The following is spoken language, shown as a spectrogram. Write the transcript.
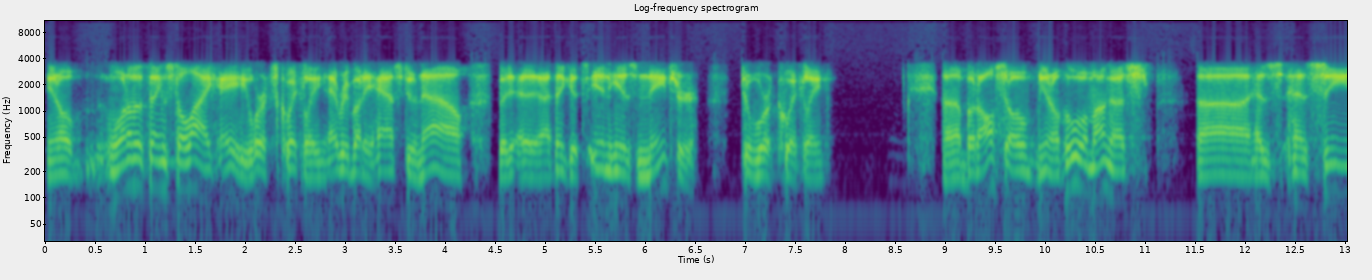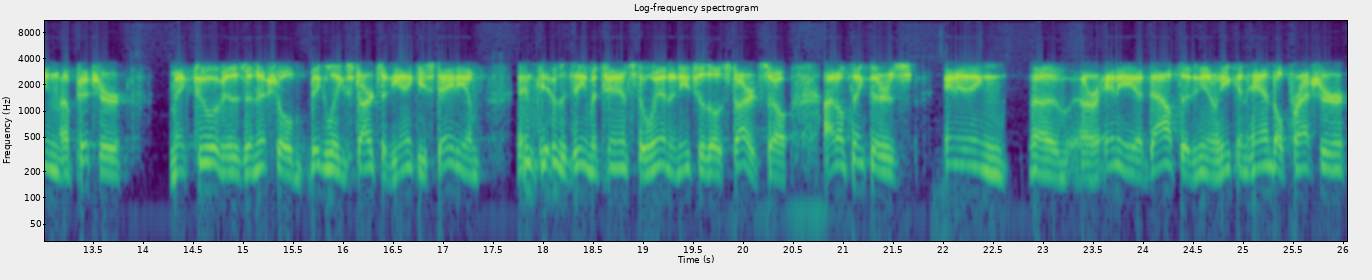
you know, one of the things to like, hey, he works quickly. Everybody has to now, but uh, I think it's in his nature to work quickly. Uh, but also, you know, who among us uh, has has seen a pitcher make two of his initial big league starts at Yankee Stadium and give the team a chance to win in each of those starts. So I don't think there's anything uh, or any doubt that you know he can handle pressure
